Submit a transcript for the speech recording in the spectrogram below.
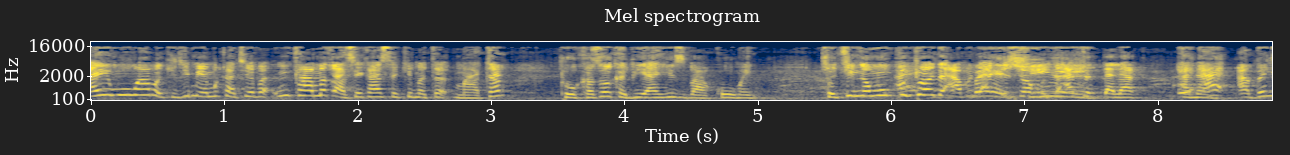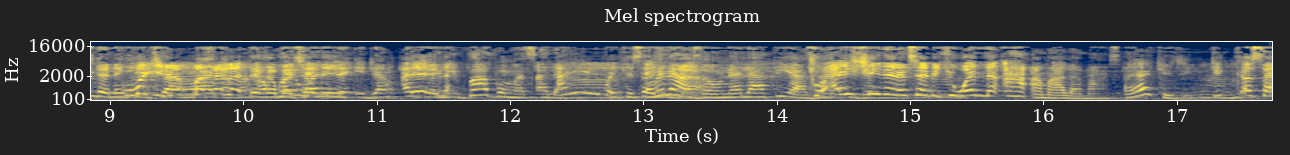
Ai mu ma baki ji me muka ce ba. In ka matsa sai ka saki mata- matar to ka zo ka biya hizba komai. To kin ga mun fito da abin da ake cewa Shine. mutu talak. Ana abin da nake cewa idan matsalar daga mace ne. idan ajali babu matsala. Muna zaune lafiya To ai shi ne na ce miki wannan a'a malama tsaya ki ji. Duk ƙasa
